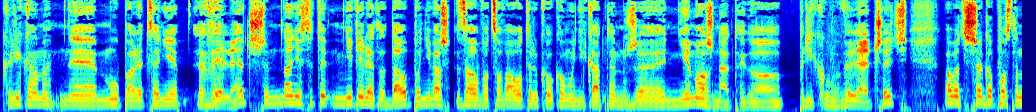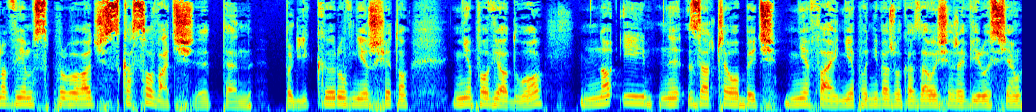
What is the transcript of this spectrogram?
klikam e, mu polecenie wylecz. No niestety niewiele to dało, ponieważ zaowocowało tylko komunikatem, że nie można tego pliku wyleczyć, wobec czego postanowiłem spróbować skasować e, ten plik. Również się to nie powiodło. No i e, zaczęło być niefajnie, ponieważ okazało się, że wirus się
